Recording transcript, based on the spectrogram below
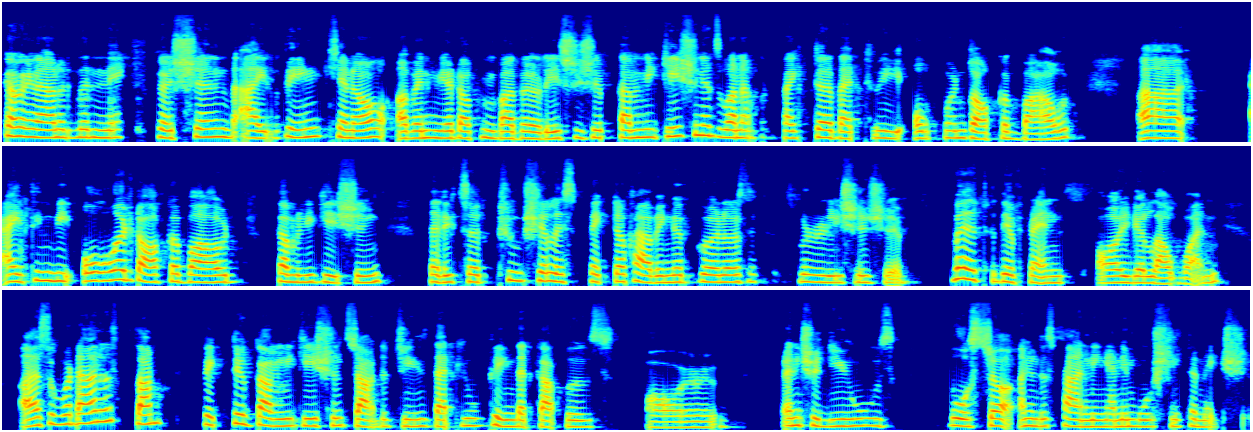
Coming out of the next question, I think, you know, uh, when we are talking about the relationship, communication is one of the factor that we often talk about. Uh, I think we over talk about communication, that it's a crucial aspect of having a good or successful relationship with your friends or your loved one. Uh, so what are some effective communication strategies that you think that couples or friends should use foster understanding and emotional connection.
